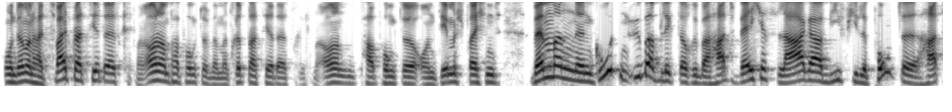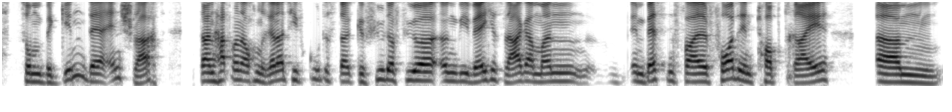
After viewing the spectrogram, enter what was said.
Und wenn man halt Zweitplatzierter ist, kriegt man auch noch 'n paar Punkte und wenn man Drittplatzierter ist, kriegt man auch noch 'n paar Punkte und dementsprechend, wenn man 'nen guten Überblick darüber hat, welches Lager wie viele Punkte hat zum Beginn der Endschlacht, dann hat man auch 'n relativ gutes Gefühl dafür, irgendwie welches Lager man im besten Fall vor den Top 3, ähm,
